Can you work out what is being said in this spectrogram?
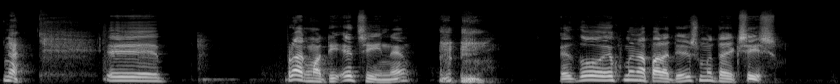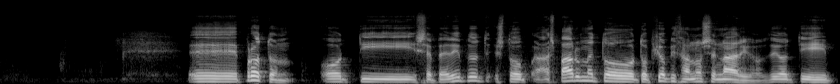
Ναι. Ε, πράγματι έτσι είναι. Εδώ έχουμε να παρατηρήσουμε τα εξής. Ε, πρώτον, ότι σε περίπτωση, στο, ας πάρουμε το, το πιο πιθανό σενάριο, διότι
